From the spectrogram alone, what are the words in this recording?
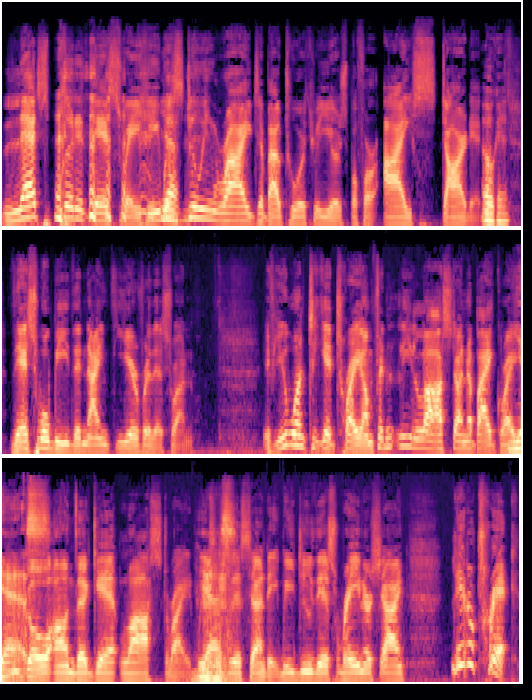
Let's put it this way. He Yeah. was doing rides about two or three years before I started. Okay. This will be the ninth year for this one. If you want to get triumphantly lost on a bike ride, Yes. you go on the Get Lost ride, which Yes. is this Sunday. We do this rain or shine. Little trick.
